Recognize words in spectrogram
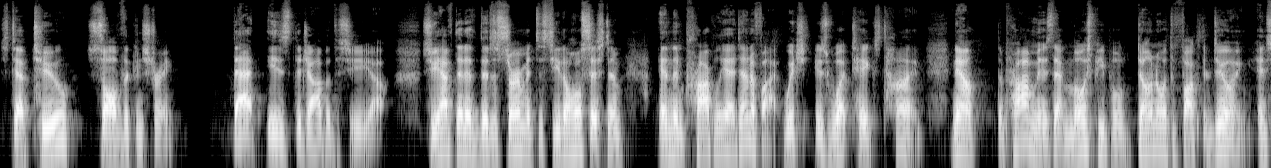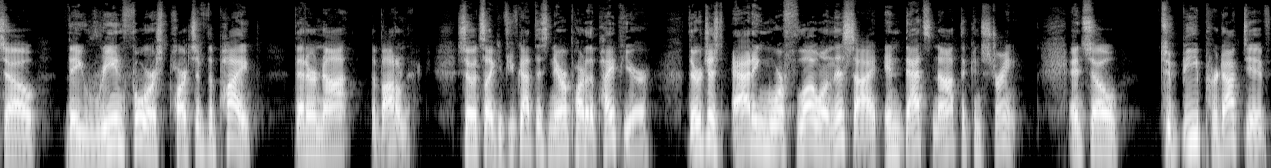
Step two, solve the constraint. That is the job of the CEO. So you have to have the discernment to see the whole system and then properly identify, which is what takes time. Now, the problem is that most people don't know what the fuck they're doing. And so they reinforce parts of the pipe that are not the bottleneck. So it's like if you've got this narrow part of the pipe here, they're just adding more flow on this side, and that's not the constraint. And so to be productive,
